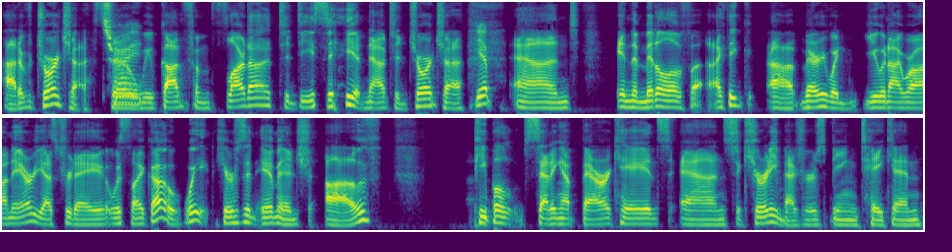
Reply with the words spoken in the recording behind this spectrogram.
out of Georgia. That's so right. we've gone from Florida to DC and now to Georgia. Yep. And in the middle of, I think, uh, Mary, when you and I were on air yesterday, it was like, oh, wait, here's an image of people setting up barricades and security measures being taken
